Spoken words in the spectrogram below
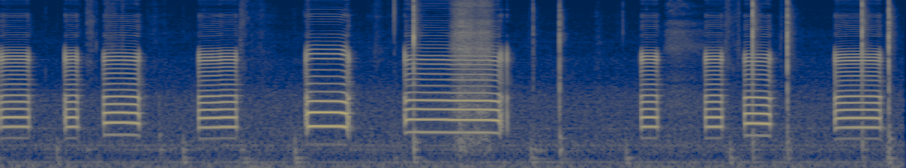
は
